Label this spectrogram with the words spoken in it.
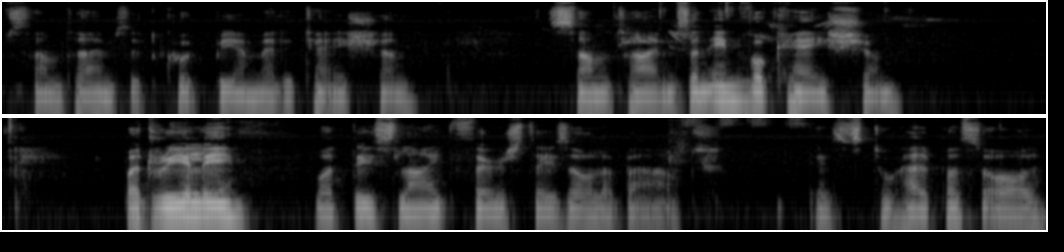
Sometimes it could be a meditation, sometimes an invocation. But really, what this Light Thursday is all about is to help us all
